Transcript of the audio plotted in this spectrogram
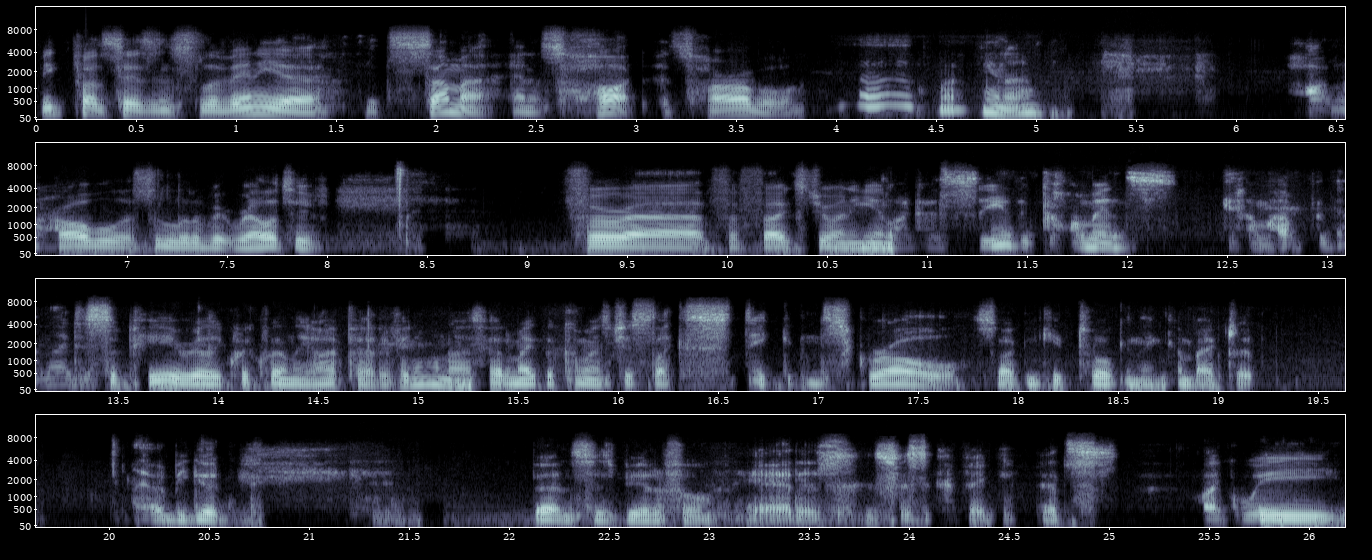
Big Pod says in Slovenia it's summer and it's hot. It's horrible. Uh, you know, hot and horrible is a little bit relative. For uh, for folks joining in, like I see the comments come up, but then they disappear really quickly on the iPad. If anyone knows how to make the comments just like stick and scroll, so I can keep talking, then come back to it, that would be good. Burton says beautiful. Yeah, it is. It's just epic. It's like we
